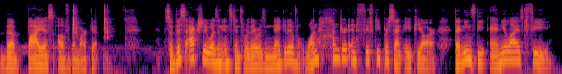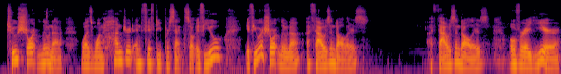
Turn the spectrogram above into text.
the bias of the market. So this actually was an instance where there was negative 150% APR. That means the annualized fee to short Luna was 150%. So if you if you are short Luna $1,000, $1,000 over a year,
